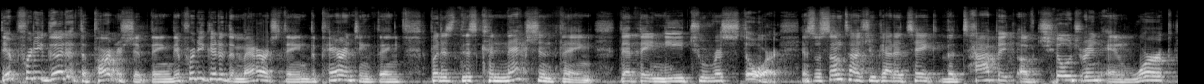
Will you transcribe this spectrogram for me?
they're pretty good at the partnership thing. They're pretty good at the marriage thing, the parenting thing, but it's this connection thing that they need to restore. And so sometimes you've got to take the topic of children and work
